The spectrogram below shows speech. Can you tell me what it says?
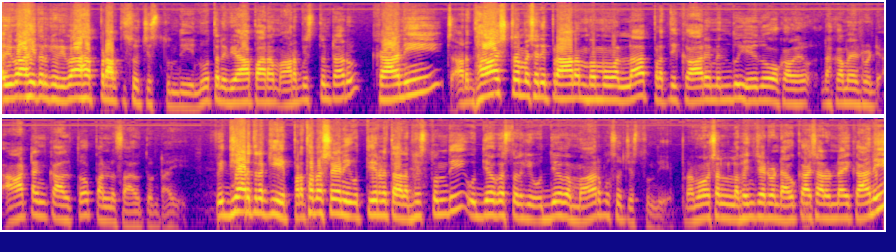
అవివాహితులకు వివాహ ప్రాప్తి సూచిస్తుంది. నూతన వ్యాపారం ఆరంభిస్తుంటారు. కానీ అర్ధాష్టమ శని ప్రారంభం వల్ల ప్రతి కార్యమెందు ఏదో ఒక రకమైనటువంటి ఆటంకాలతో పనులు సాగుతుంటాయి. విద్యార్థులకి ప్రథమ శ్రేణి ఉత్తీర్ణత లభిస్తుంది. ఉద్యోగస్తులకి ఉద్యోగ మార్పు సూచిస్తుంది. ప్రమోషన్లు లభించేటువంటి అవకాశాలు ఉన్నాయి కానీ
